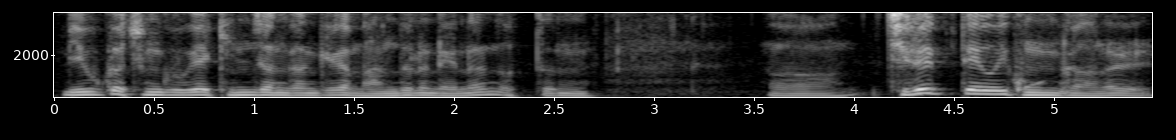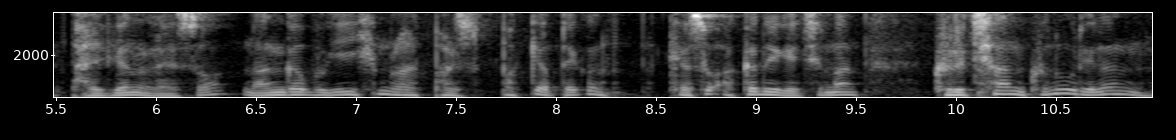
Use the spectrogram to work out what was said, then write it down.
미국과 중국의 긴장 관계가 만들어내는 어떤 어, 지렛대의 공간을 발견을 해서 남과 북이 힘을 합할 수밖에 없다. 이건 계속 아까도 얘기했지만 그렇지 않고는 우리는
